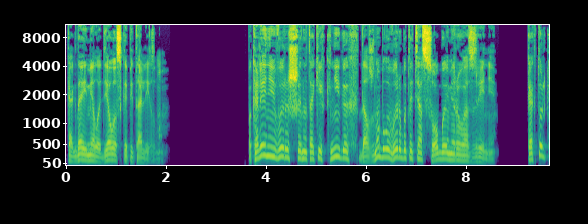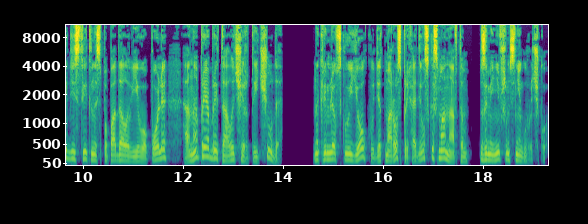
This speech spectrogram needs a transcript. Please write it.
когда имела дело с капитализмом. Поколение, выросшее на таких книгах, должно было выработать особое мировоззрение. Как только действительность попадала в его поле, она приобретала черты чуда. На кремлевскую елку Дед Мороз приходил с космонавтом, заменившим Снегурочку.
